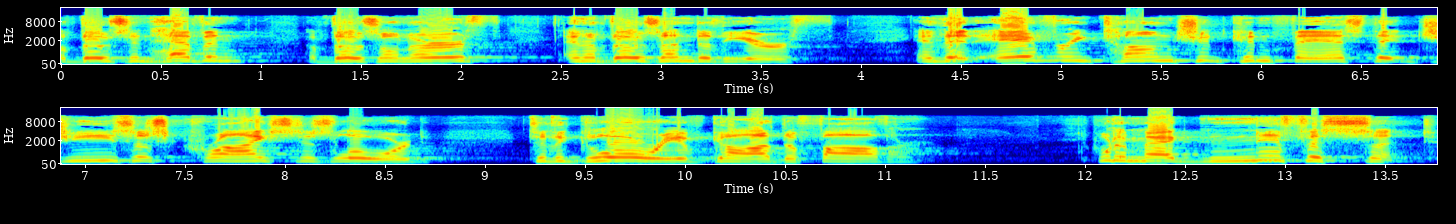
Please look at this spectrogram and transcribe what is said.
of those in heaven, of those on earth, and of those under the earth and that every tongue should confess that Jesus Christ is Lord to the glory of God the Father. What a magnificent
